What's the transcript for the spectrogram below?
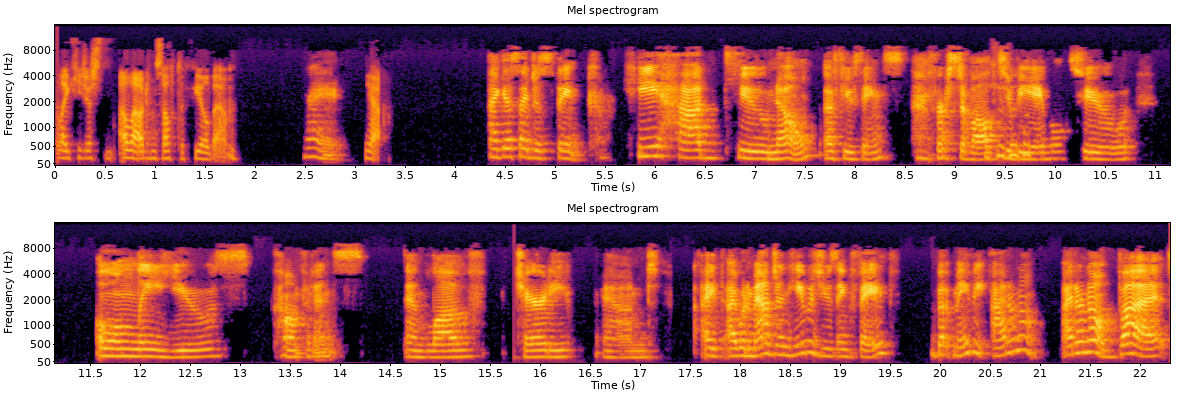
Like he just allowed himself to feel them. Right. Yeah. I guess I just think he had to know a few things, first of all, to be able to only use confidence and love, charity. And I, I would imagine he was using faith, but maybe, I don't know. I don't know, but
